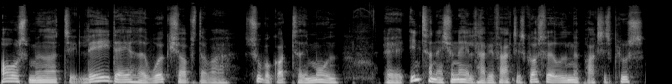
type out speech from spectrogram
årsmøder, til lægedage, havde workshops, der var super godt taget imod. Øh, internationalt har vi faktisk også været ude med Praxis Plus,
